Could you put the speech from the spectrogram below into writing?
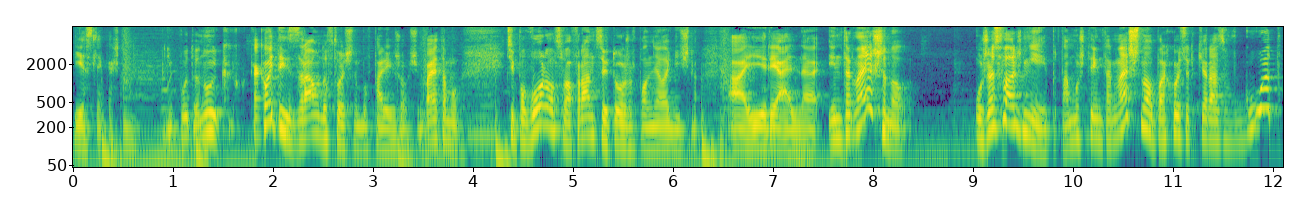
Если, конечно, не путаю. Ну, какой-то из раундов точно был в Париже, в общем. Поэтому, типа, Worlds во Франции тоже вполне логично. А, и реально. International уже сложнее, потому что International проходит все-таки раз в год,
